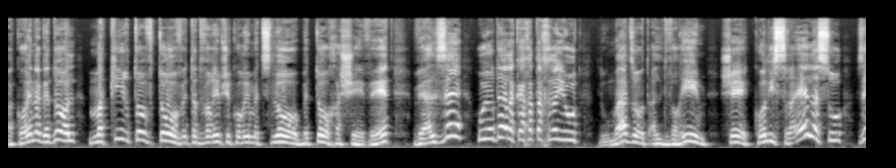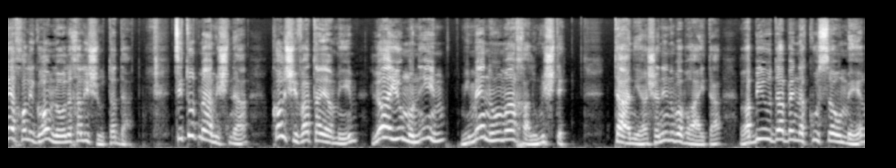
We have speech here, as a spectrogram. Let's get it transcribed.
הכהן הגדול מכיר טוב טוב את הדברים שקורים אצלו בתוך השבט, ועל זה הוא יודע לקחת אחריות. לעומת זאת, על דברים שכל ישראל עשו, זה יכול לגרום לו לחלישות הדת. ציטוט מהמשנה, כל שבעת הימים לא היו מונעים ממנו מאכל ומשתה. תניא, שנינו בברייתא, רבי יהודה בן נקוסה אומר,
